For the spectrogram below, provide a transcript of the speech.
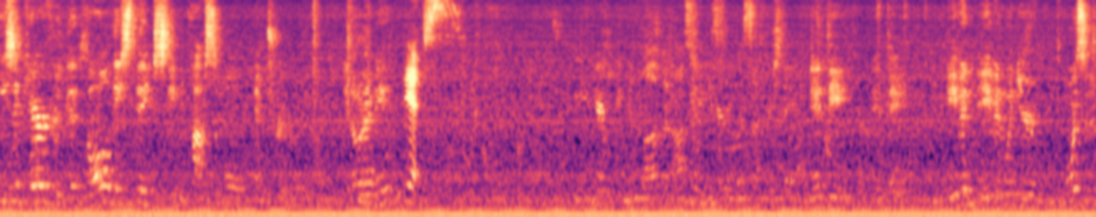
He's a character that all these things seem possible and true. Know what I mean? Yes. You're in love and also easily misunderstand. Indeed, indeed. Even even when your voice is.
